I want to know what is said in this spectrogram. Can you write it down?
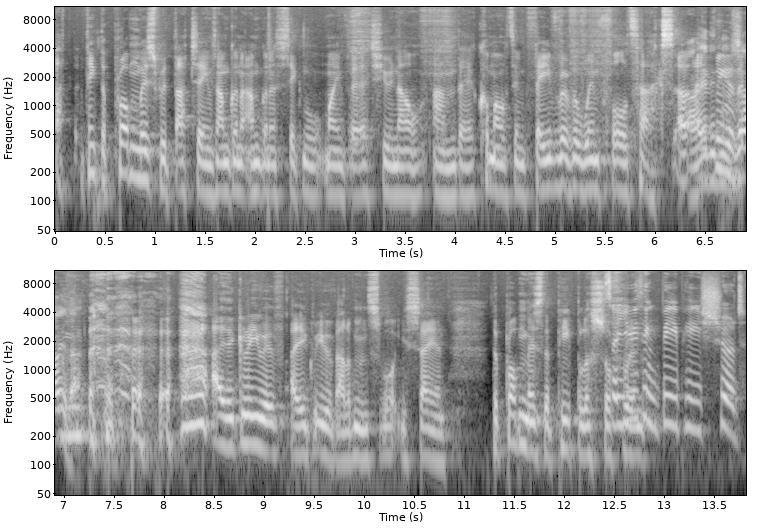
I, I think the problem is with that, James. I'm going to I'm going to signal my virtue now and uh, come out in favour of a windfall tax. I agree didn't with say element- that. I agree with I agree with elements of what you're saying. The problem is that people are suffering. So you think BP should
